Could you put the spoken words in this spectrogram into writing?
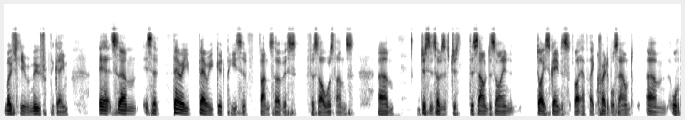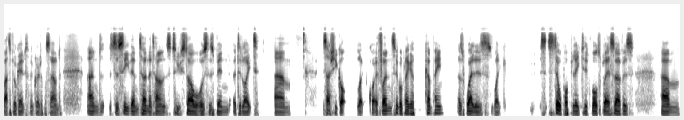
mostly removed from the game. It's um, it's a very, very good piece of fan service for Star Wars fans. Um, just in terms of just the sound design, DICE games like have incredible sound. Um, all the Battlefield games have incredible sound, and to see them turn their talents to Star Wars has been a delight. Um, it's actually got like quite a fun single player campaign as well as like still populated multiplayer servers. Um,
